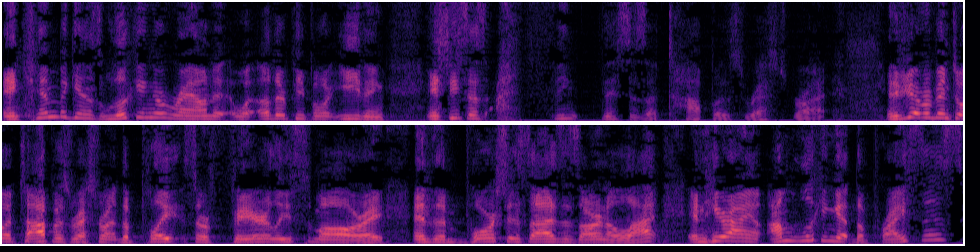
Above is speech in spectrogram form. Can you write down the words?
and Kim begins looking around at what other people are eating. And she says, I think this is a tapas restaurant. And if you've ever been to a tapas restaurant, the plates are fairly small, right? And the portion sizes aren't a lot. And here I am. I'm looking at the prices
